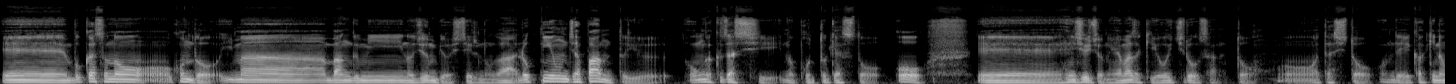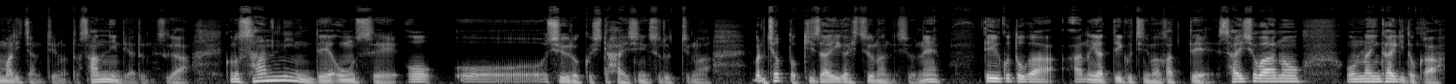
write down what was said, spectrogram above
えー、僕はその、今度、今、番組の準備をしているのが、ロッキンオンジャパンという音楽雑誌のポッドキャストを、えー、編集長の山崎陽一郎さんと、私と、で、絵描きのまりちゃんっていうのと3人でやるんですが、この3人で音声を収録して配信するっていうのは、やっぱりちょっと機材が必要なんですよね。っていうことが、あの、やっていくうちに分かって、最初はあの、オンライン会議とか、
